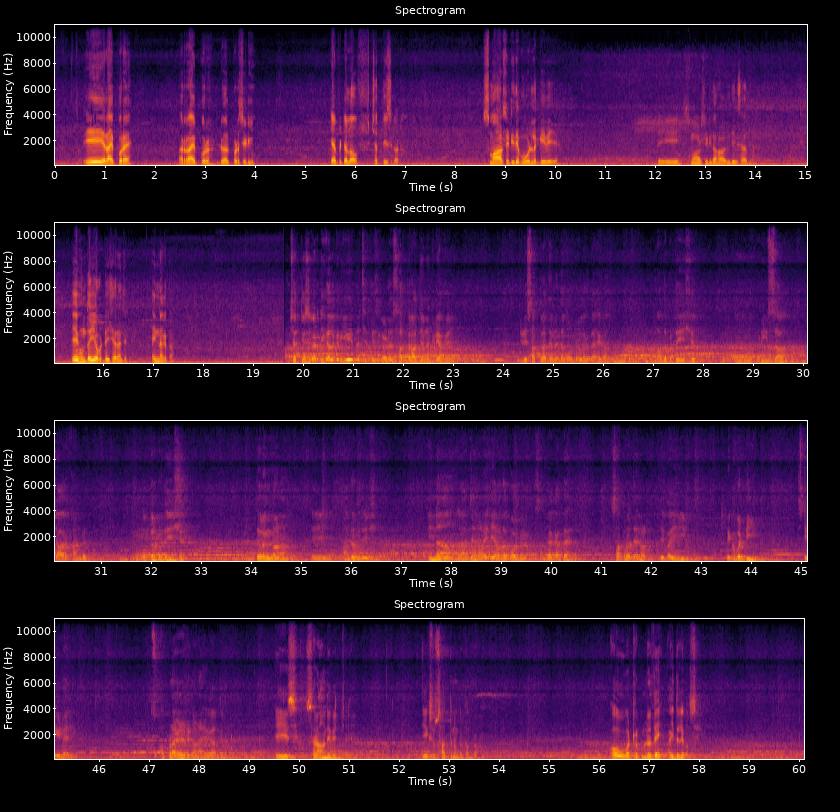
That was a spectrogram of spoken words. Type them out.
ਇਹ ਰਾਏਪੁਰ ਹੈ, Raipur developed city, capital of Chhattisgarh. Smart city ਦੇ ਬੋਰਡ ਲੱਗੇ ਹੋਏ ਆ। ਤੇ ਸਮਾਰਟ ਸਿਟੀ ਦਾ ਹਾਲ ਵੀ ਦੇਖ ਸਕਦੇ ਹੋ। ਇਹ ਹੁੰਦਾ ਹੀ ਆ ਵੱਡੇ ਸ਼ਹਿਰਾਂ 'ਚ, ਇੰਨਾ ਕੁ ਤਾਂ। ਛੱਤੀਸਗੜ੍ਹ ਦੀ ਗੱਲ ਕਰੀਏ ਤਾਂ ਛੱਤੀਸਗੜ੍ਹ ਸੱਤ ਰਾਜਾਂ ਨਾਲ ਘਿਰਿਆ ਹੋਇਆ ਹੈ। ਜਿਹੜੇ ਸੱਤ ਰਾਜਾਂ ਨਾਲ ਇਹਦਾ ਬਾਰਡਰ ਲੱਗਦਾ ਹੈਗਾ। ਮੱਧ ਪ੍ਰਦੇਸ਼ ਉੜੀਸਾ, ਝਾਰਖੰਡ, ਉੱਤਰ ਪ੍ਰਦੇਸ਼, ਤੇਲੰਗਾਨਾ ਤੇ ਆਂਧਰਾ ਪ੍ਰਦੇਸ਼। ਇਹਨਾਂ ਰਾਜਾਂ ਨਾਲ ਇਹ ਆਪਦਾ ਬਾਰਡਰ ਸਾਂਝਾ ਕਰਦਾ ਹੈ। ਸੱਤ ਰਾਜਾਂ ਨਾਲ ਤੇ ਭਾਈ ਇੱਕ ਵੱਡੀ ਸਟੇਟ ਹੈ ਇਹ। ਸੋ ਆਪਣਾ ਜਿਹੜਾ ਟਿਕਾਣਾ ਹੈਗਾ ਅੱਜ। ਇਸ ਸਰਾਂ ਦੇ ਵਿੱਚ ਹੈ। 107 ਨੰਬਰ ਕਮਰਾ। ਉਹ ਵਾਟਰ ਕੂਲਰ ਦੇ ਇਧਰਲੇ ਪਾਸੇ।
